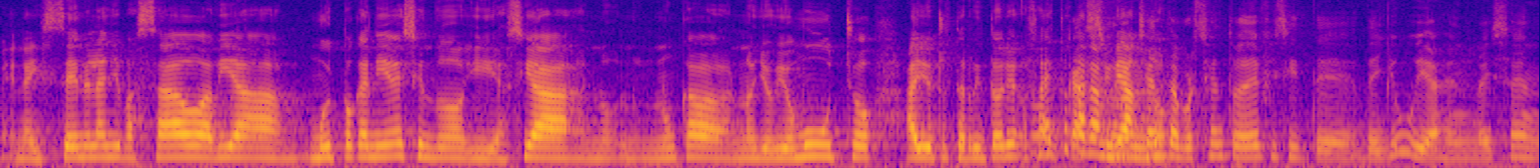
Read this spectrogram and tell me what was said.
en Aysén el año pasado había muy poca nieve siendo y hacía nunca no llovió mucho hay otros territorios o sea esto está cambiando. un 80% de déficit de, lluvias en Aysén.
